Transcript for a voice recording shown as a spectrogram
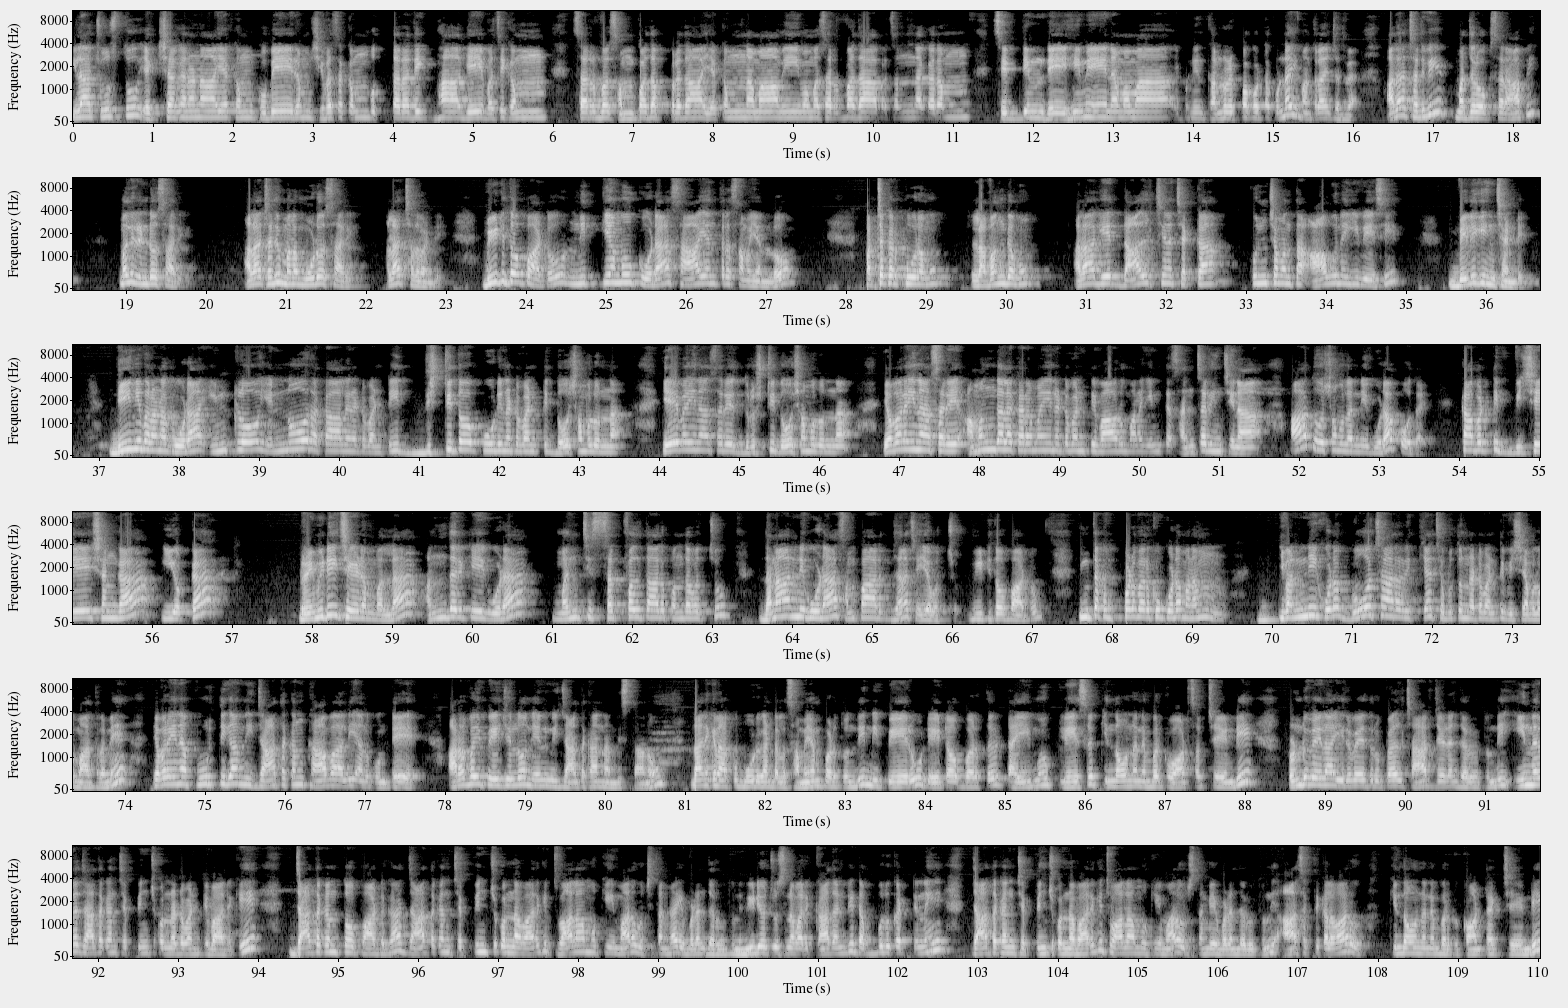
ఇలా చూస్తూ యక్షగణనాయకం కుబేరం శివసకం ఉత్తర దిగ్భాగే వసికం సర్వ సంపద ప్రదాయకం నమామి మమ సర్వదా ప్రసన్నకరం సిద్ధిం దేహి మే నమమా. ఇప్పుడు నేను కన్ను రెప్ప కొట్టకుండా ఈ మంత్రాన్ని చదివా. అలా చదివి మధ్యలో ఒకసారి ఆపి మళ్ళీ రెండోసారి. అలా చదివి మళ్ళీ మూడోసారి. అలా చదవండి. వీటితో పాటు నిత్యము కూడా సాయంత్ర సమయంలో పచ్చకర్పూరము లవంగము అలాగే దాల్చిన చెక్క కొంచెమంత ఆవు నెయ్యి వేసి వెలిగించండి. దీని వలన కూడా ఇంట్లో ఎన్నో రకాలైనటువంటి దిష్టితో కూడినటువంటి దోషములున్న ఏవైనా సరే దృష్టి దోషములున్నా ఎవరైనా సరే అమంగళకరమైనటువంటి వారు మన ఇంట సంచరించిన ఆ దోషములన్నీ కూడా పోతాయి. కాబట్టి విశేషంగా ఈ యొక్క రెమెడీ చేయడం వల్ల అందరికీ కూడా మంచి సత్ఫలితాలు పొందవచ్చు ధనాన్ని కూడా సంపార్జన చేయవచ్చు. వీటితో పాటు ఇంతకు ఇప్పటి వరకు కూడా మనం ఇవన్నీ కూడా గోచార రీత్యా చెబుతున్నటువంటి విషయములు మాత్రమే. ఎవరైనా పూర్తిగా మీ జాతకం కావాలి అనుకుంటే అరవై పేజీల్లో నేను మీ జాతకాన్ని అందిస్తాను. దానికి నాకు మూడు గంటల సమయం పడుతుంది. మీ పేరు date of birth time place కింద ఉన్న నెంబర్కి వాట్సాప్ చేయండి. రెండు వేల ఇరవై ఐదు రూపాయలు ఛార్జ్ చేయడం జరుగుతుంది. ఈ నెల జాతకం చెప్పించుకున్నటువంటి వారికి జాతకంతో పాటుగా జాతకం చెప్పించుకున్న వారికి జ్వాలాముఖి మాల ఉచితంగా ఇవ్వడం జరుగుతుంది. వీడియో చూసిన వారికి కాదండి డబ్బులు కట్టిని జాతకం చెప్పించుకున్న వారికి జ్వాలాముఖి మాల ఉచితంగా ఇవ్వడం జరుగుతుంది. ఆసక్తి కలవారు కింద ఉన్న నెంబర్కు కాంటాక్ట్ చేయండి.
